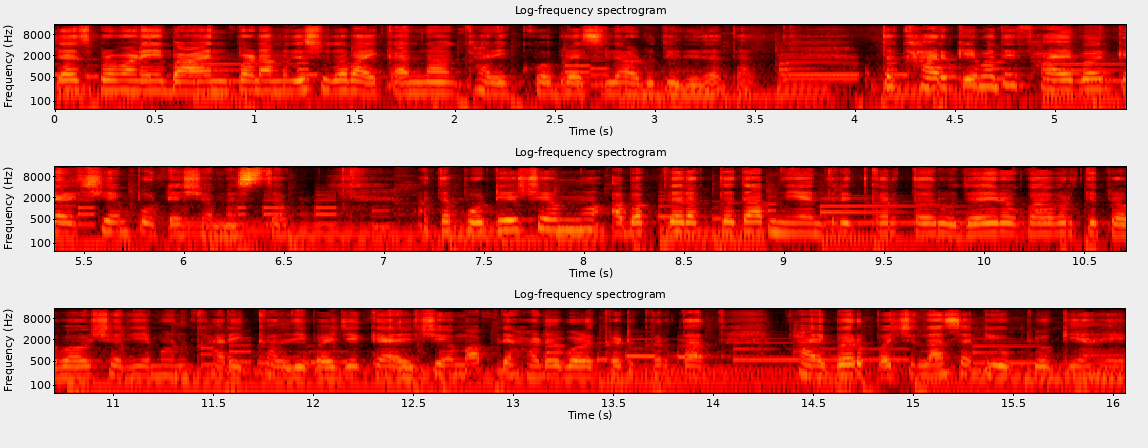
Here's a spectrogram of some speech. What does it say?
त्याचप्रमाणे बाळणपणामध्ये सुद्धा बायकांना खारीक खोबऱ्याचे लाडू दिले जातात. आता खारकेमध्ये फायबर कॅल्शियम पोटॅशियम असतं. आता पोटॅशियम आपलं रक्तदाब नियंत्रित करतं हृदयरोगावरती प्रभावशाली आहे म्हणून खारीक खाल्ली पाहिजे. कॅल्शियम आपले हाडं बळकट करतात. फायबर पचनासाठी उपयोगी आहे.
